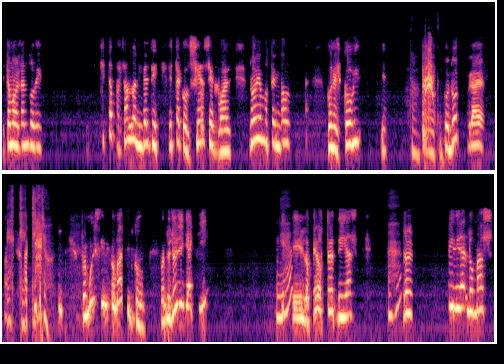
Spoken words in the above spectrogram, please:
estamos hablando de qué está pasando a nivel de esta conciencia global. No habíamos terminado con el COVID y con otro grave. Es que, claro. Fue muy sintomático. Cuando yo llegué aquí, eh, los primeros tres días, era lo más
